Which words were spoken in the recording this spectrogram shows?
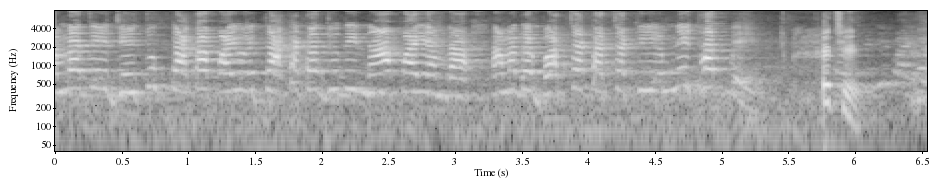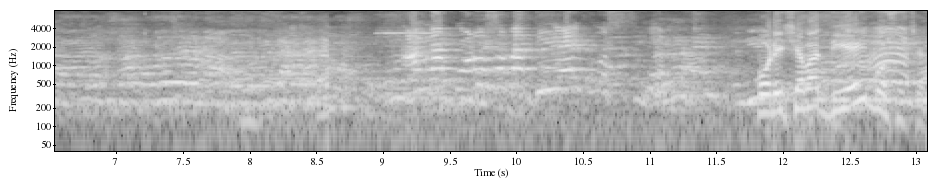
আমরা যে যেটুক টাকা পাই ওই টাকাটা যদি না আমরা আমাদের বাচ্চা কাচ্চা কি এমনি থাকবে? আমরা পৌরসভা দিয়েই বসছি। পরিষেবা দিয়েই বসেছেন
